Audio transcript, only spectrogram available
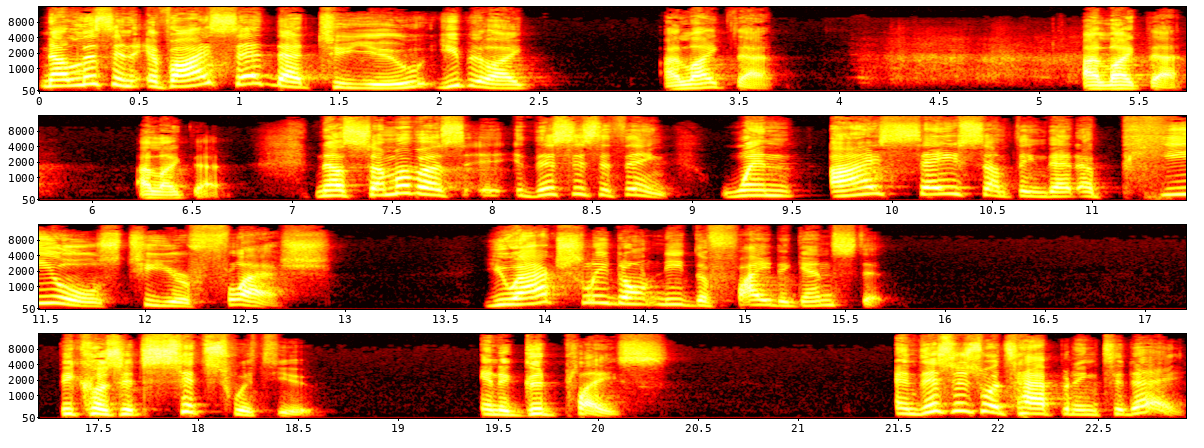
Now, listen, if I said that to you, you'd be like, I like that. I like that. I like that. Now, some of us, this is the thing. When I say something that appeals to your flesh, you actually don't need to fight against it because it sits with you in a good place. And this is what's happening today.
